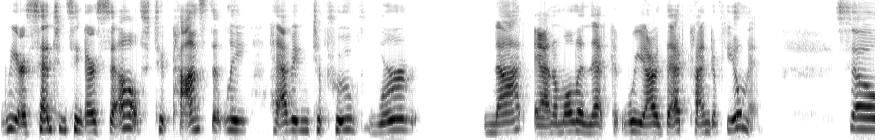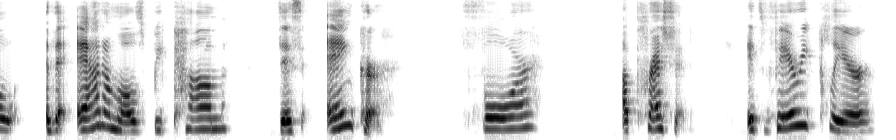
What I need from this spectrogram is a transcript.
we are sentencing ourselves to constantly having to prove we're not animal and that we are that kind of human. So the animals become this anchor for oppression. It's very clear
